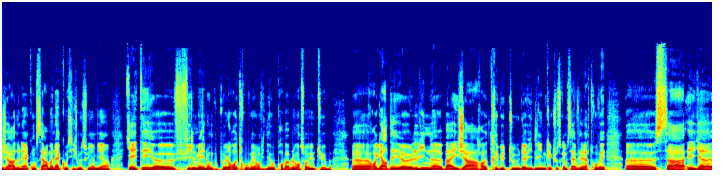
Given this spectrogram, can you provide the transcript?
Jarre a donné un concert à Monaco, si je me souviens bien, qui a été filmé, donc vous pouvez le retrouver en vidéo probablement sur YouTube. Regardez Lean by Jarre, Tribute to David Lean, quelque chose comme ça, vous allez retrouver ça, et il y a...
